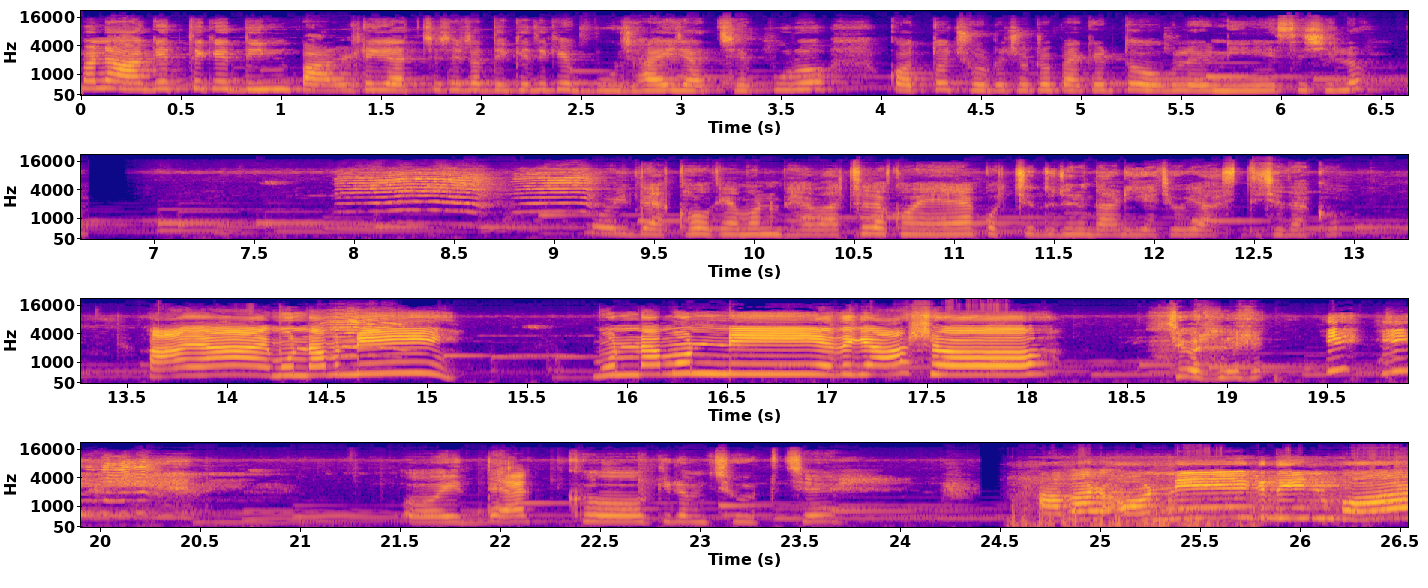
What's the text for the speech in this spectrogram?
মানে আগের থেকে দিন পাল্টে যাচ্ছে, সেটা দেখে দেখে বোঝাই যাচ্ছে, পুরো কত ছোট ছোট প্যাকেট তো ওগুলো নিয়ে এসেছিল। ওই দেখো কেমন ভেবাচ্ছে দেখো হ্যাঁ করছে, দুজনে দাঁড়িয়ে আছে, ওই আসতেছে, দেখো। আয় আয় মুন্না মুন্নি মুন্না, মুন্নি, এদিকে আসো। চলে। ওই দেখো কিরম ছুটছে। আবার অনেক দিন পর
